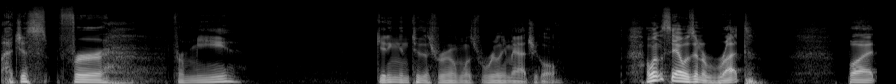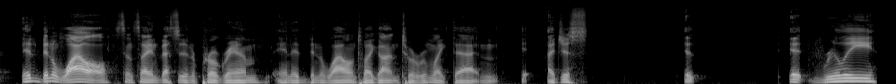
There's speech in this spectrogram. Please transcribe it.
I just, for, for me, getting into this room was really magical. I wouldn't say I was in a rut, but it had been a while since I invested in a program and it had been a while until I got into a room like that. And it, I just, it really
